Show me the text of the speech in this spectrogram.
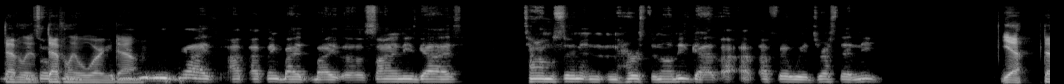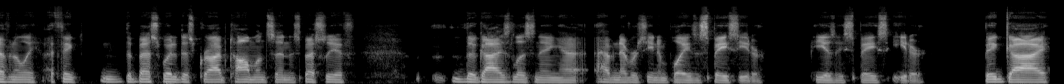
definitely, so, definitely will wear you down. Guys, I, I think by by uh, signing these guys, Thompson and, and Hurst and all these guys, I, I feel we address that need. Yeah, definitely. I think the best way to describe Tomlinson, especially if the guys listening ha- have never seen him play, is a space eater. He is a space eater. Big guy,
